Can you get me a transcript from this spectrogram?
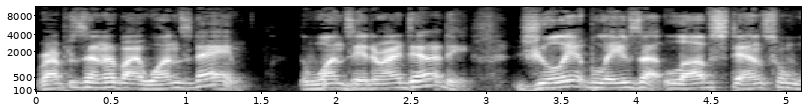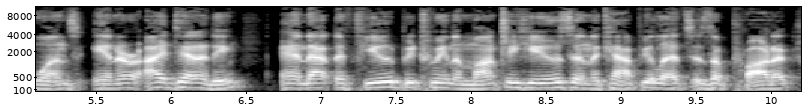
Represented by one's name the one's inner identity. Juliet believes that love stems from one's inner identity and that the feud between the Montagues and the Capulets is a product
